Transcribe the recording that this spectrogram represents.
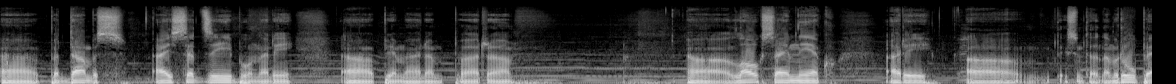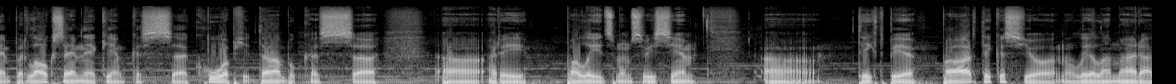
par dabas aizsardzību un arī, piemēram, par lauksaimnieku, arī teiksim, tādām rūpēm par lauksaimniekiem, kas kopja dabu, kas arī palīdz mums visiem tikt pie pārtikas, jo nu, lielā mērā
